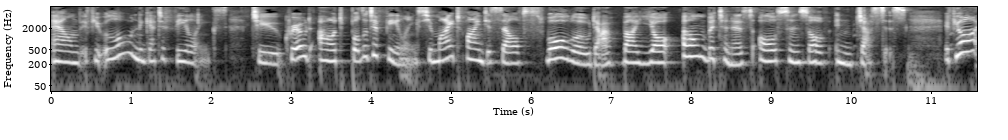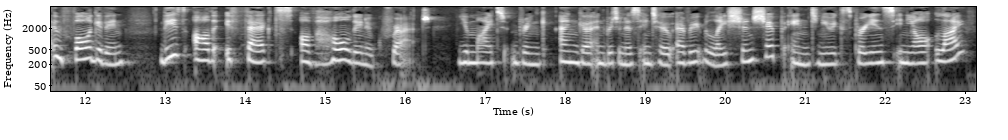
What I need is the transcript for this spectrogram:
And if you allow negative feelings to crowd out positive feelings, you might find yourself swallowed up by your own bitterness or sense of injustice. If you are unforgiving, these are the effects of holding a grudge you might bring anger and bitterness into every relationship and new experience in your life.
